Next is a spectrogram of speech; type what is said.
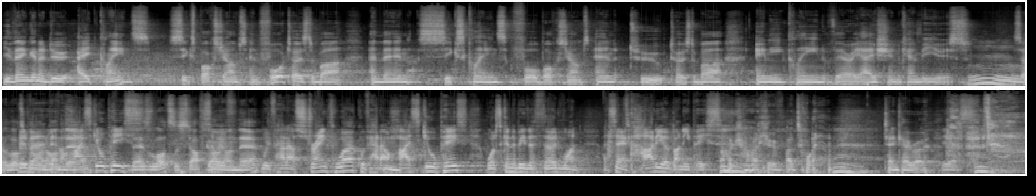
You're then going to do 8 cleans, 6 box jumps, and 4 toes to bar, and then 6 cleans, 4 box jumps, and 2 toes to bar. Any clean variation can be used. Hmm. so lots. Bit of a- going of on a there. high skill piece. There's lots of stuff So going on there. We've had our strength work. We've had our hmm. high skill piece. What's going to be the third one? I'd say a cardio bunny piece. Can't give a 20, 10k row. yes.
